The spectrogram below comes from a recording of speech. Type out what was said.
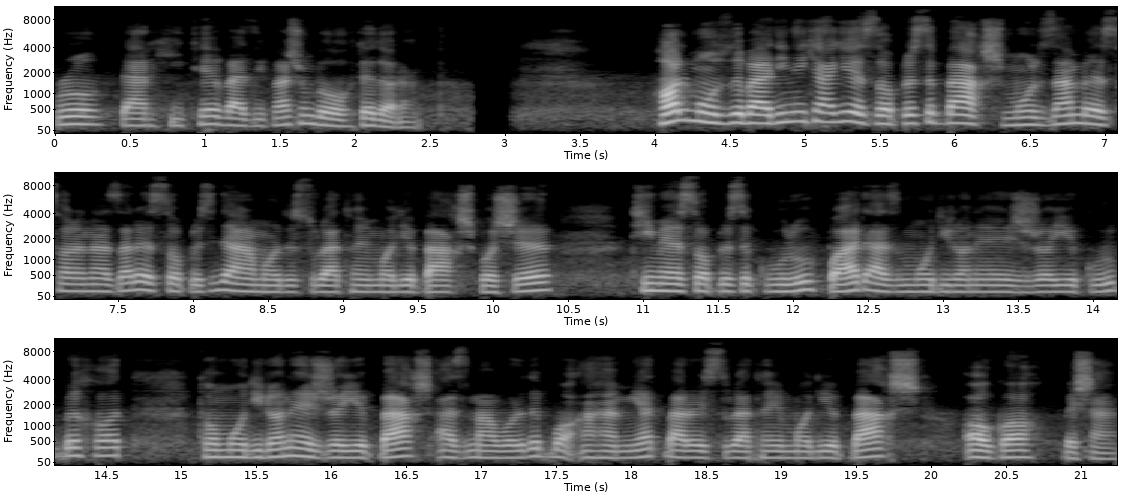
رو در حیطه وظیفهشون به عهده دارند حال موضوع بعدی اینه که اگه حسابرس بخش ملزم به اظهار نظر حسابرسی در مورد صورتهای مالی بخش باشه تیم حسابرس گروه باید از مدیران اجرایی گروه بخواد تا مدیران اجرایی بخش از موارد با اهمیت برای صورتهای مالی بخش آگاه بشن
